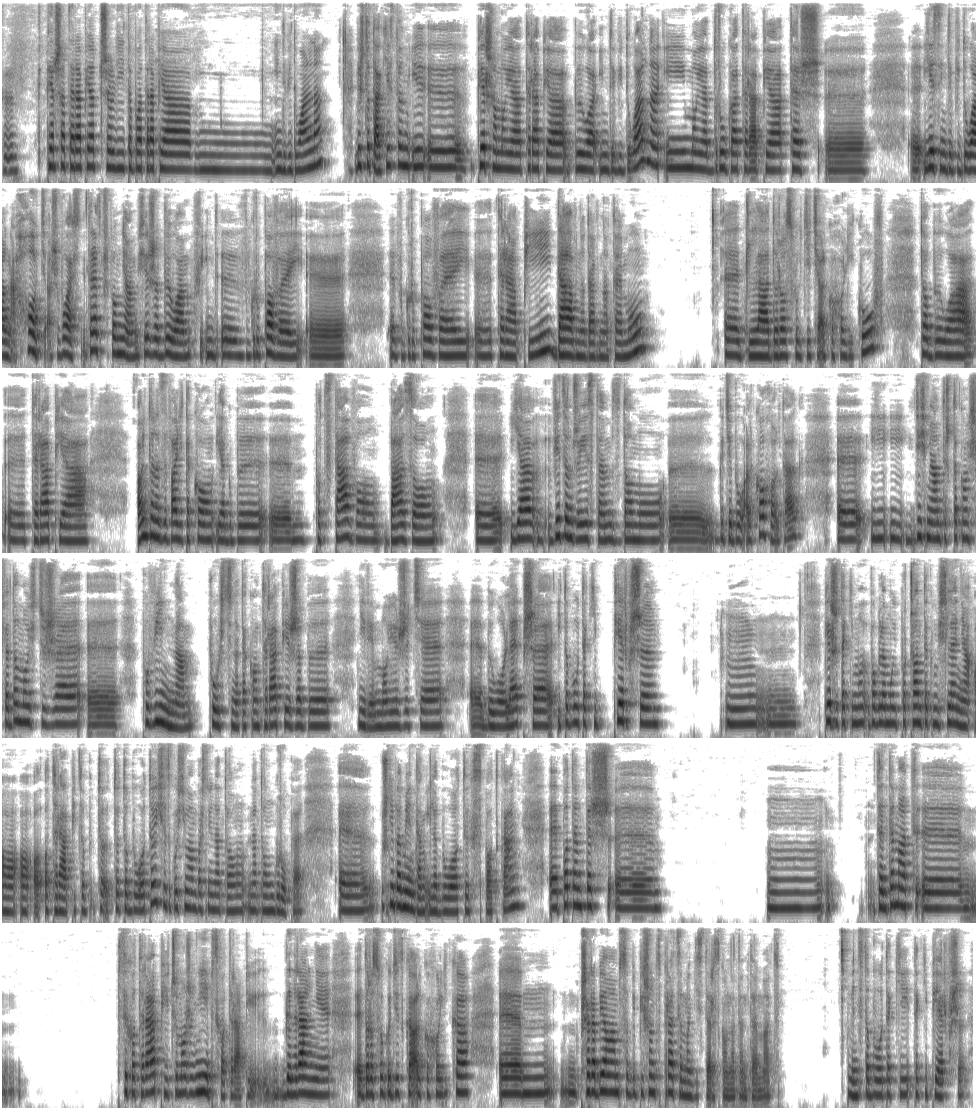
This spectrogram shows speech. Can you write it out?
Pierwsza terapia, czyli to była terapia mm, indywidualna? Wiesz, to tak, jestem. Yy, pierwsza moja terapia była indywidualna i moja druga terapia też yy, jest indywidualna. Chociaż właśnie teraz przypomniałam mi się, że byłam w, yy, w grupowej, y, w grupowej y, terapii dawno, dawno temu dla dorosłych dzieci alkoholików. To była e, terapia, oni to nazywali taką jakby podstawą, bazą. E, ja, wiedząc, że jestem z domu, gdzie był alkohol, tak? I, I gdzieś miałam też taką świadomość, że powinnam pójść na taką terapię, żeby, nie wiem, moje życie było lepsze. I to był taki pierwszy pierwszy taki w ogóle mój początek myślenia o, o, o terapii, to, to, to, to było to i się zgłosiłam właśnie na tą, na tą grupę. E, już nie pamiętam, ile było tych spotkań. E, potem też e, mm, ten temat psychoterapii, czy może nie psychoterapii, generalnie dorosłego dziecka alkoholika, przerabiałam sobie pisząc pracę magisterską na ten temat. Więc to był taki, taki pierwszy.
